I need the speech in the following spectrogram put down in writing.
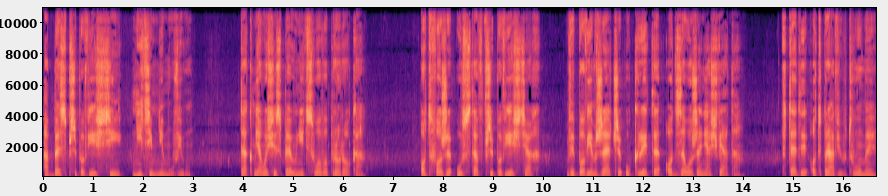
a bez przypowieści nic im nie mówił. Tak miało się spełnić słowo proroka. Otworzę usta w przypowieściach, wypowiem rzeczy ukryte od założenia świata. Wtedy odprawił tłumy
